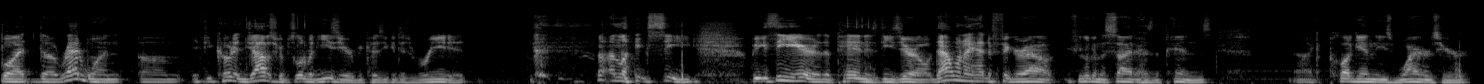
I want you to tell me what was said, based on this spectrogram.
But the red one, um, if you code it in JavaScript, it's a little bit easier because you can just read it, unlike C. But you can see here, the pin is D0. That one I had to figure out. If you look on the side, it has the pins. Uh, I can plug in these wires here.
